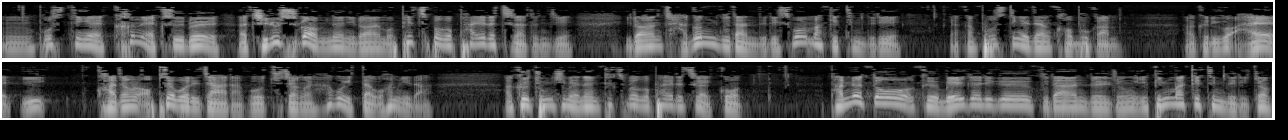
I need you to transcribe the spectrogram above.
음, posting에 큰 액수를 지를 수가 없는 이러한 뭐 피츠버그 파이레츠라든지 이러한 작은 구단들이 small market 팀들이 약간 posting에 대한 거부감 아, 그리고 아예 이 과정을 없애버리자라고 주장을 하고 있다고 합니다. 아, 그 중심에는 피츠버그 파이레츠가 있고 반면 또 그 메이저리그 구단들 중 이 big market 팀들이죠.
